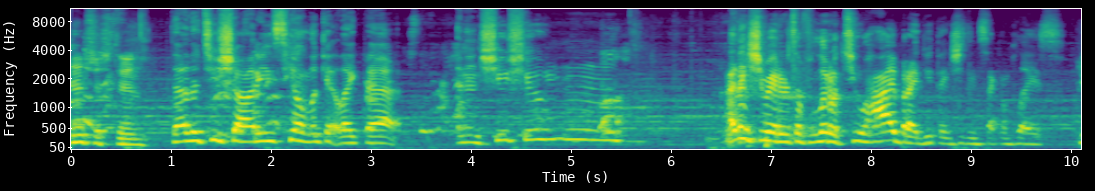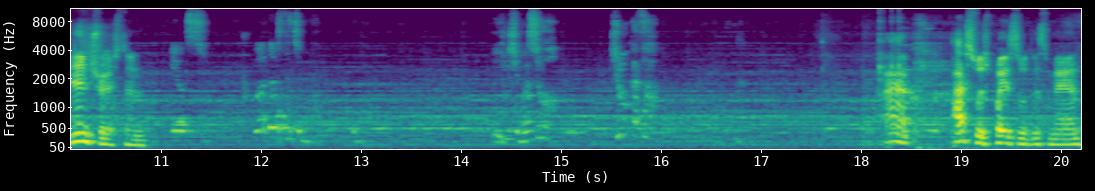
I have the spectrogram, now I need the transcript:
Interesting. The other two shotties, he don't look at like that. And then Shoo Shoo, mm, I think she rated herself a little too high, but I do think she's in second place. Interesting. I I switched places with this man.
